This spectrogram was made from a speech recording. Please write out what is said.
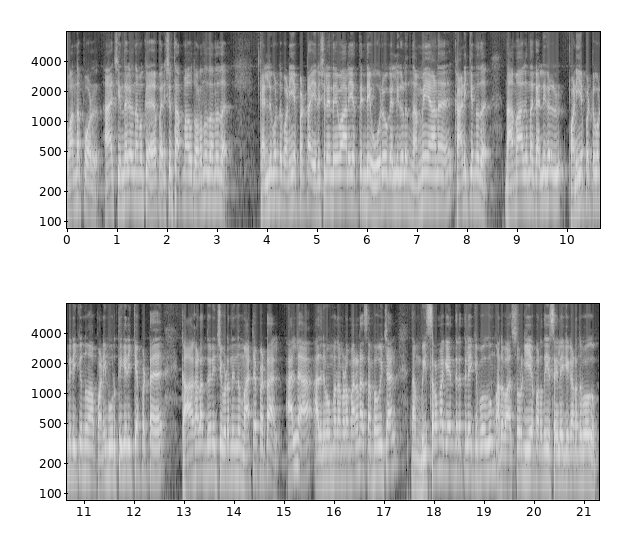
വന്നപ്പോൾ ആ ചിന്തകൾ നമുക്ക് പരിശുദ്ധാത്മാവ് തുറന്നു തന്നത്. കല്ലുകൊണ്ട് പണിയപ്പെട്ട യരുശലേം ദേവാലയത്തിന്റെ ഓരോ കല്ലുകളും നമ്മെയാണ് കാണിക്കുന്നത്. നാമാകുന്ന കല്ലുകൾ പണിയപ്പെട്ടുകൊണ്ടിരിക്കുന്നു. ആ പണി പൂർത്തീകരിക്കപ്പെട്ട് കാഹളധ്വനിച്ച് ഇവിടെ നിന്ന് മാറ്റപ്പെട്ടാൽ അല്ല അതിനു മുമ്പ് നമ്മുടെ മരണം സംഭവിച്ചാൽ നാം വിശ്രമ കേന്ദ്രത്തിലേക്ക് പോകും അഥവാ സ്വർഗീയ പ്രതീസയിലേക്ക് കടന്നു പോകും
